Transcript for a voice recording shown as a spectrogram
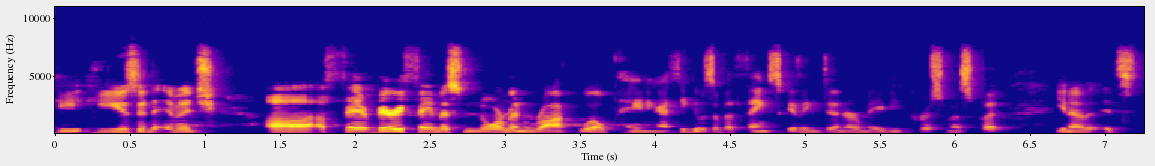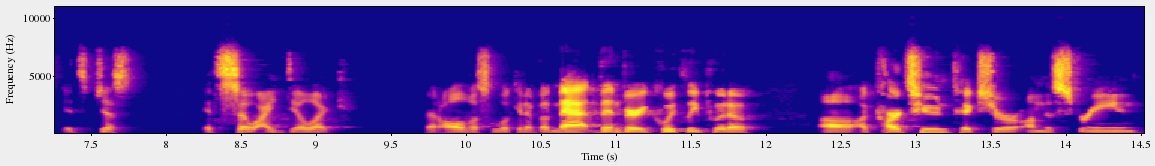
he, he used an image uh, a fa- very famous Norman Rockwell painting. I think it was of a Thanksgiving dinner, maybe Christmas, but you know, it's it's just it's so idyllic that all of us look at it. But Matt then very quickly put a uh, a cartoon picture on the screen.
